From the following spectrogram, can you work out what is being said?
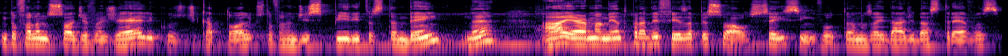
Não estou falando só de evangélicos, de católicos, estou falando de espíritas também, né? Ah, é armamento para defesa pessoal. Sei sim, voltamos à idade das trevas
